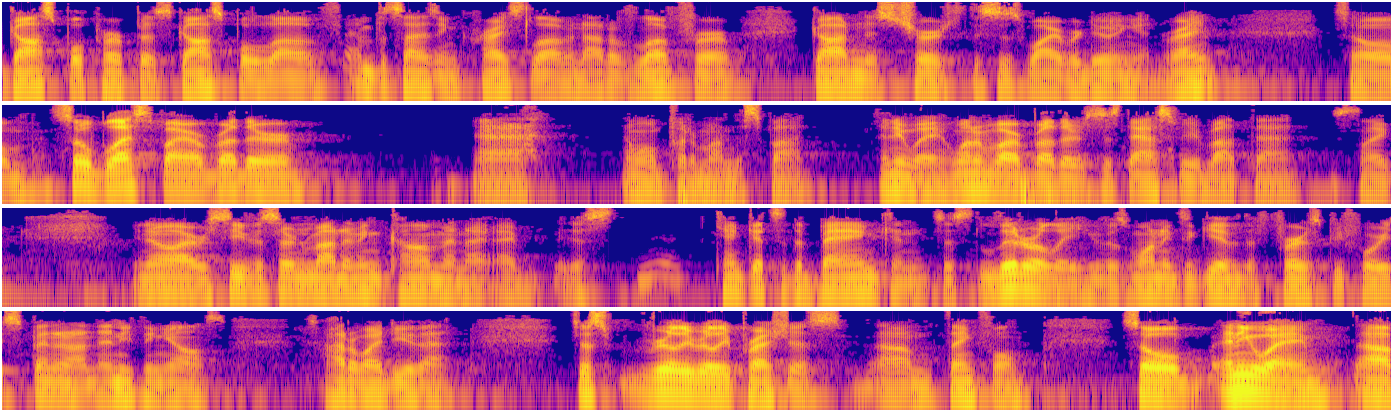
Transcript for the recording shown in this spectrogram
gospel purpose, gospel love, emphasizing Christ's love, and out of love for God and His church, this is why we're doing it, right? So so blessed by our brother. Ah, I won't put him on the spot. Anyway, one of our brothers just asked me about that. It's like, you know, I receive a certain amount of income and I, I, just can't get to the bank. And just literally, he was wanting to give the first before he spent it on anything else. So, how do I do that? Just really, really precious. Um, thankful. So, anyway, uh,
